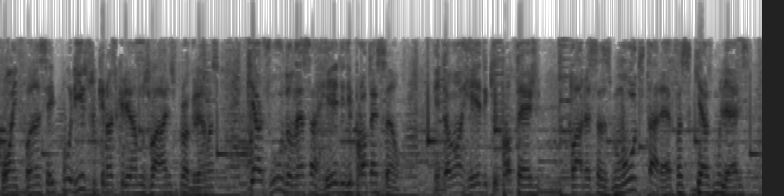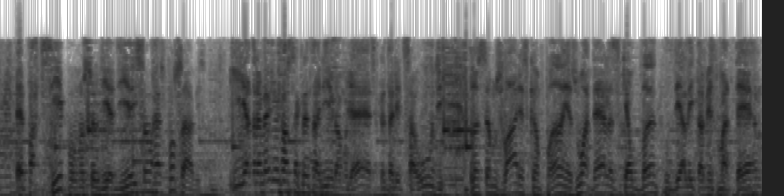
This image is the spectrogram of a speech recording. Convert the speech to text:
com a infância, e por isso que nós criamos vários programas que ajudam nessa rede de proteção. Então, é uma rede que protege, claro, essas multitarefas que as mulheres eh, participam no seu dia a dia e são responsáveis. E através da nossa Secretaria da Mulher, Secretaria de Saúde, lançamos várias campanhas, uma delas que é o Banco de Aleitamento Materno,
